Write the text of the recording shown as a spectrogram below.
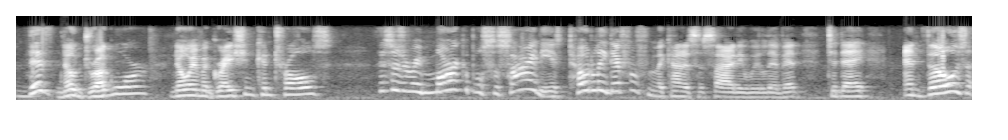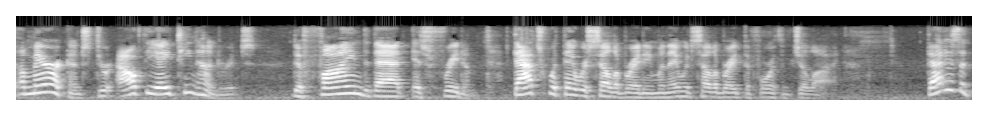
this no drug war, no immigration controls. This is a remarkable society. It's totally different from the kind of society we live in today. And those Americans throughout the 1800s defined that as freedom. That's what they were celebrating when they would celebrate the 4th of July. That is a,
